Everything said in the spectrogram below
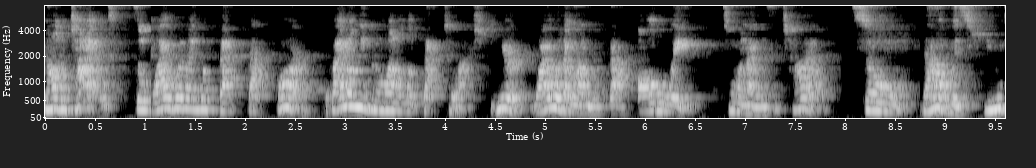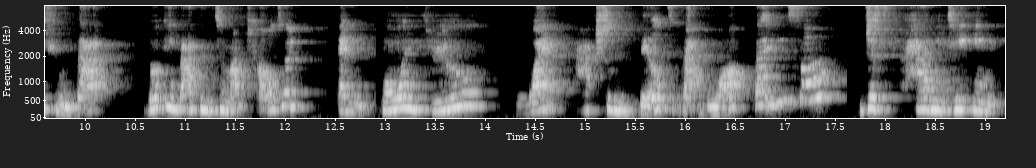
not a child. So why would I look back that far? If I don't even want to look back to last year, why would I want to look back all the way to when I was a child? So that was huge for me. That looking back into my childhood and going through what actually built that block that you saw just had me taking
